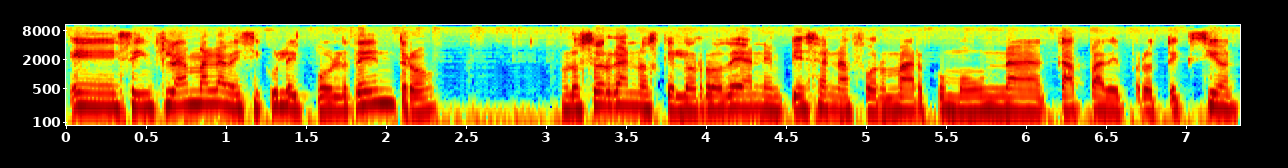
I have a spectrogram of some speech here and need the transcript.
eh, se inflama la vesícula y por dentro los órganos que lo rodean empiezan a formar como una capa de protección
